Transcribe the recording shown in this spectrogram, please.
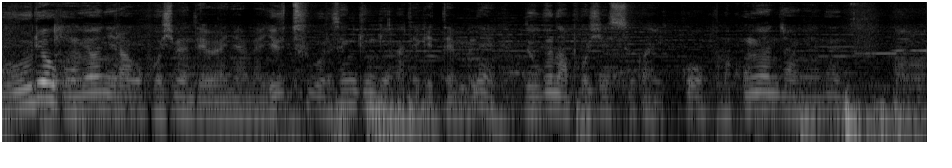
무료 공연이라고 보시면 돼요. 왜냐하면 유튜브로 생중계가 되기 때문에 누구나 보실 수가 있고 아마 공연장에는 어,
